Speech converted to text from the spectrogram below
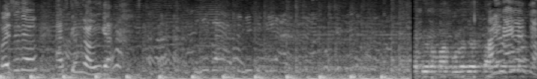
पैसे देऊ? आईस्क्रीम खाऊन घ्या. आई काय करता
